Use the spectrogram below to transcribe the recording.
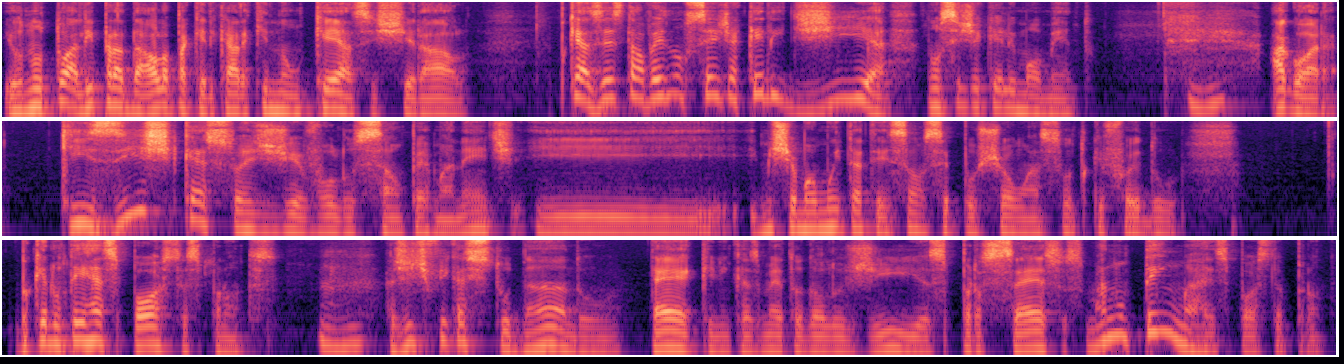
Eu não tô ali para dar aula para aquele cara que não quer assistir a aula. Porque às vezes talvez não seja aquele dia, não seja aquele momento. Uhum. Agora, que existe questões de evolução permanente e, e, me chamou muita atenção, você puxou um assunto que foi do porque não tem respostas prontas. Uhum. A gente fica estudando técnicas, metodologias, processos, mas não tem uma resposta pronta.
